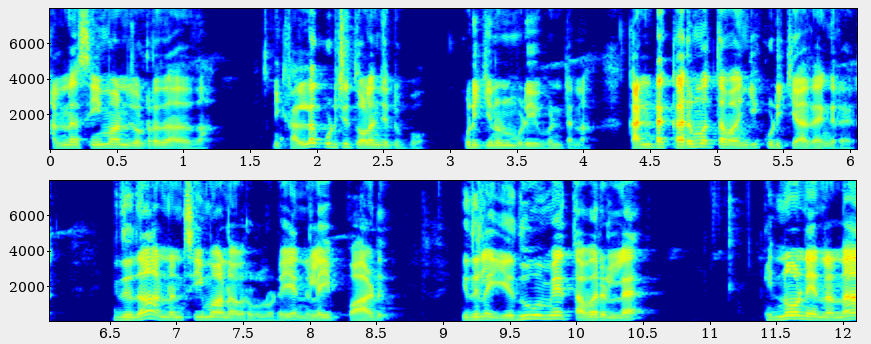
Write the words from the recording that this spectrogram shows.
அண்ணன் சீமான்னு சொல்கிறது அதுதான். நீ கள்ள குடிச்சு தொலைஞ்சிட்டு போ. குடிக்கணும்னு முடிவு பண்ணிட்டேன்னா. கண்ட கருமத்தை வாங்கி குடிக்காதேங்கிறார் இதுதான் அண்ணன் சீமான் அவர்களுடைய நிலைப்பாடு. இதில் எதுவுமே தவறில்லை இன்னொன்று என்னன்னா,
